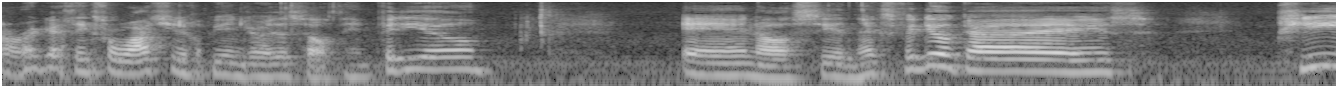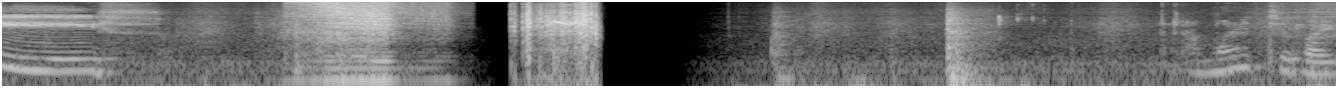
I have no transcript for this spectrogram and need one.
Alright guys, thanks for watching. I hope you enjoyed this healthy video. And I'll see you in the next video, guys. Peace. I wanted to like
